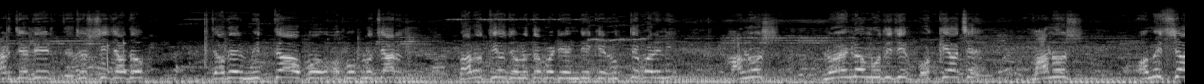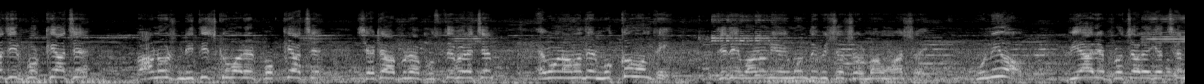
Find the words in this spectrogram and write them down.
আরজেডির তেজস্বী যাদব যাদের মিথ্যা অপ, অপপ্রচার ভারতীয় জনতা পার্টি এনডিএকে রুখতে পারেনি। মানুষ নরেন্দ্র মোদীজির পক্ষে আছে, মানুষ অমিত শাহজির পক্ষে আছে, মানুষ নীতিশ কুমারের পক্ষে আছে, সেটা আপনারা বুঝতে পেরেছেন। এবং আমাদের মুখ্যমন্ত্রী যিনি মাননীয় হিমন্ত বিশ্ব শর্মা মহাশয়, উনিও বিহারে প্রচারে গেছেন।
